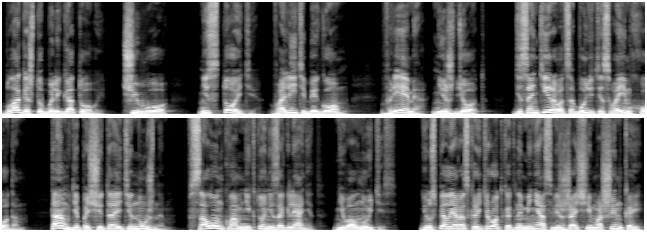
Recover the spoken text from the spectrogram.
Благо, что были готовы. Чего? Не стойте, валите бегом. Время не ждет. Десантироваться будете своим ходом. Там, где посчитаете нужным. В салон к вам никто не заглянет. Не волнуйтесь. Не успел я раскрыть рот, как на меня с визжащей машинкой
